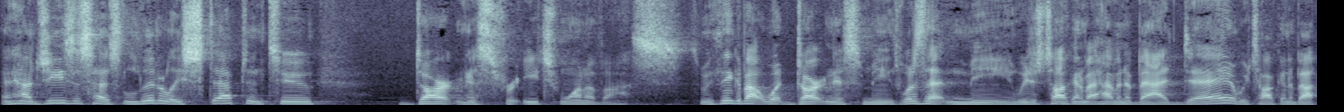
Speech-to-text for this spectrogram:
and how Jesus has literally stepped into darkness for each one of us. So we think about what darkness means. What does that mean? Are we just talking about having a bad day? Are we talking about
